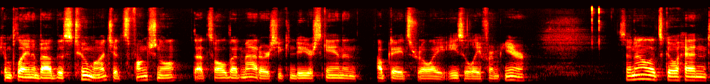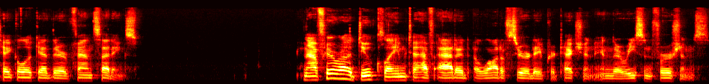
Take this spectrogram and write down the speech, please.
complain about this too much. It's functional. That's all that matters. You can do your scan and updates really easily from here. So now let's go ahead and take a look at their advanced settings. Now Avira do claim to have added a lot of zero-day protection in their recent versions.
